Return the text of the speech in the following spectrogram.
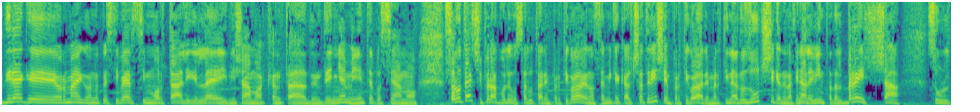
direi che ormai con questi versi immortali che lei diciamo ha cantato indegnamente possiamo salutarci, però volevo salutare in particolare le nostre amiche calciatrici, in particolare Martina Rosucci che nella finale vinta dal Brescia sul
